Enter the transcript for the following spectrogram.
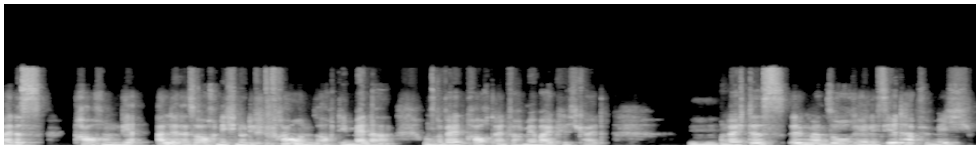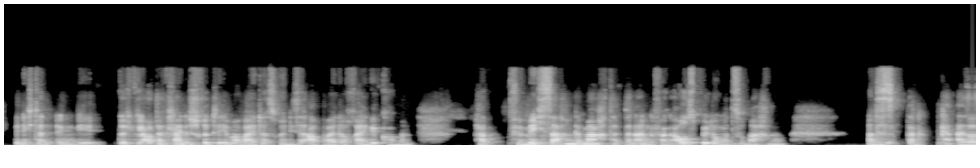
weil das brauchen wir alle, also auch nicht nur die Frauen, auch die Männer. Unsere Welt braucht einfach mehr Weiblichkeit. Und Mhm. weil ich das irgendwann so realisiert habe für mich, bin ich dann irgendwie durch lauter kleine Schritte immer weiter so in diese Arbeit auch reingekommen. Habe für mich Sachen gemacht, habe dann angefangen, Ausbildungen zu machen. Und es, dann, also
